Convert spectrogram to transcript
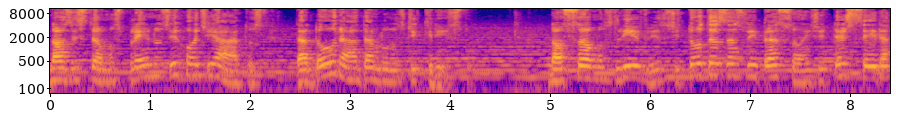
Nós estamos plenos e rodeados da dourada luz de Cristo. Nós somos livres de todas as vibrações de terceira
